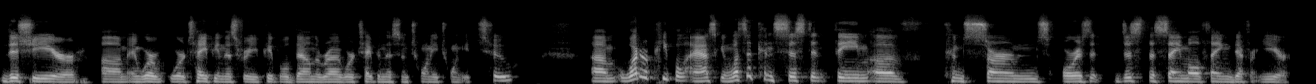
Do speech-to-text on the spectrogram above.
this year, um, and we're we're taping this for you people down the road. We're taping this in 2022 um, what are people asking? What's a consistent theme of concerns, or is it just the same old thing, different year?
